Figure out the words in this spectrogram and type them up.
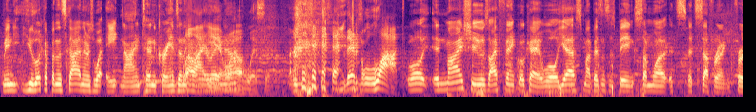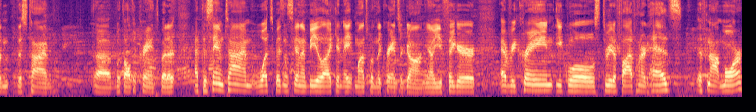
I mean, you look up in the sky and there's what eight, nine, ten cranes in the Well, I, yeah, right now. well, listen. There's a lot. Well, in my shoes, I think, okay, well, yes, my business is being somewhat, it's it's suffering for this time uh, with all the cranes, but at, at the same time, what's business going to be like in eight months when the cranes are gone? You know, you figure every crane equals three to five hundred heads, if not more,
